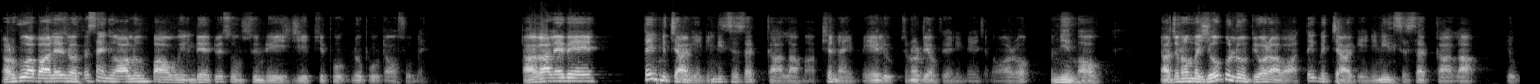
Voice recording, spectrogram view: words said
နောက်တစ်ခုကပါလဲဆိုတော့သက်ဆိုင်သူအားလုံးပါဝင်တဲ့တွေ့ဆုံဆွေးနွေးရေးဖြစ်ဖို့လုပ်ဖို့တောင်းဆိုမယ်ဒါကလည်းပဲတိတ်မကြခင်ဒီနေ့ဆက်ဆက်ကာလမှာဖြစ်နိုင်မယ်လို့ကျွန်တော်တယောက်တည်းအနေနဲ့ကျွန်တော်ကတော့မမြင်ပါဘူးဒါကျွန်တော်မရုပ်မလွန်ပြောတာပါတိတ်မကြခင်ဒီနေ့ဆက်ဆက်ကာလလို့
